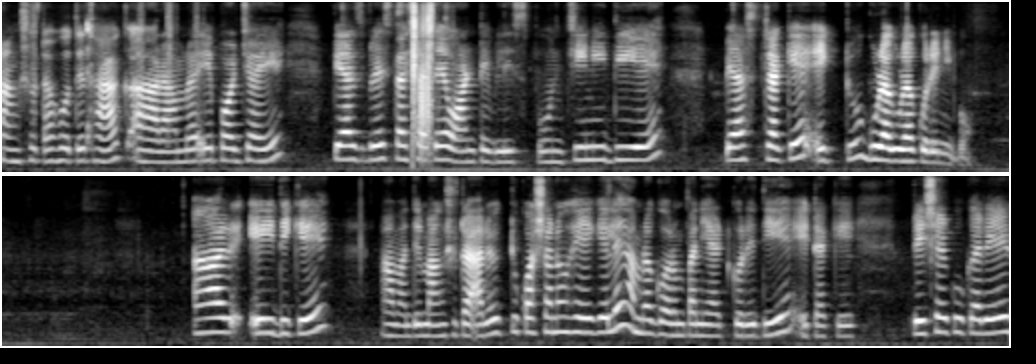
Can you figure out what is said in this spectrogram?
মাংসটা হতে থাক, আর আমরা এ পর্যায়ে পেঁয়াজ ব্রেস্তার সাথে ওয়ান টেবিল স্পুন চিনি দিয়ে পেঁয়াজটাকে একটু গুঁড়া গুঁড়া করে নিব। আর এই দিকে আমাদের মাংসটা আরও একটু কষানো হয়ে গেলে আমরা গরম পানি অ্যাড করে দিয়ে এটাকে প্রেশার কুকারের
